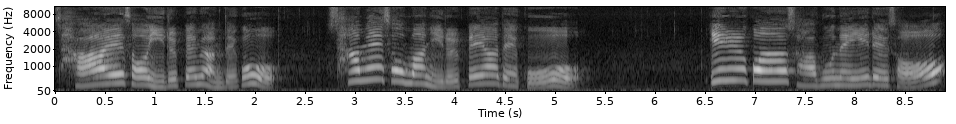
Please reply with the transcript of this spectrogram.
4에서 2를 빼면 안 되고 3에서만 2를 빼야 되고 1과 4분의 1에서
